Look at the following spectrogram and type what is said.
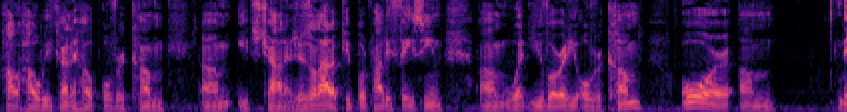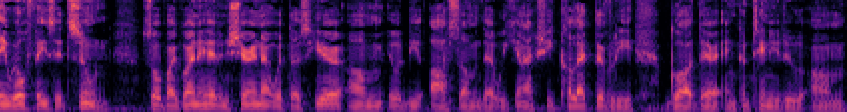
how, how we kind of help overcome um, each challenge. There's a lot of people probably facing um, what you've already overcome, or um, they will face it soon. So by going ahead and sharing that with us here, um, it would be awesome that we can actually collectively go out there and continue to um,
